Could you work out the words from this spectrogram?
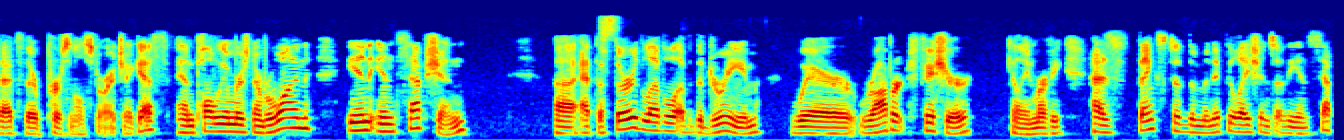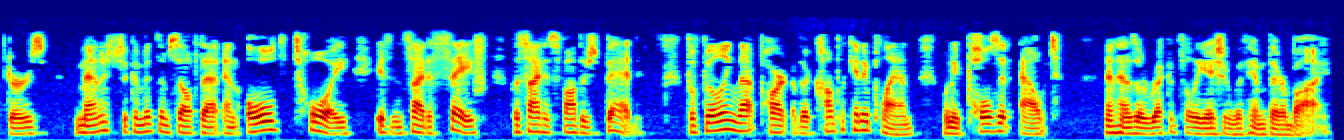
that's their personal storage, I guess. And Paul Weimer's number one in Inception, uh, at the third level of the dream, where Robert Fisher, Cillian Murphy, has, thanks to the manipulations of the Inceptors, managed to convince himself that an old toy is inside a safe beside his father's bed, fulfilling that part of their complicated plan when he pulls it out and has a reconciliation with him thereby.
